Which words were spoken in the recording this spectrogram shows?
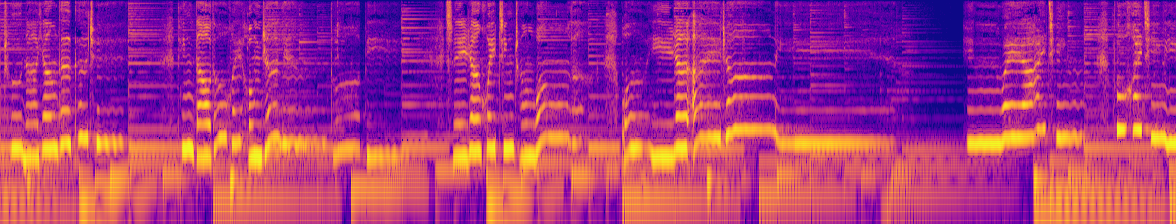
出那样的歌曲，听到都会红着脸虽然会经常忘了，我依然爱着你。因为爱情不会轻易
